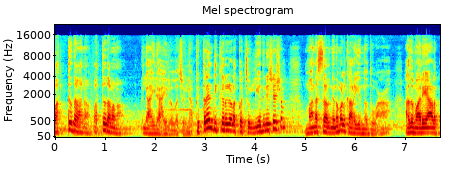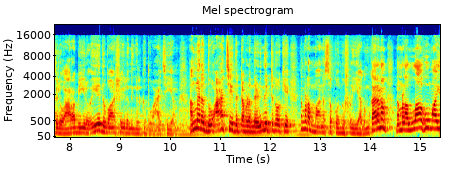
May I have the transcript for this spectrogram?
പത്ത് തവണ പത്ത് തവണ ലാ ഇലാഹ ഇല്ലല്ല ചൊല്ലുക. അപ്പോൾ ഇത്രയും ദിക്കറുകളൊക്കെ ചൊല്ലിയതിന് ശേഷം മനസ്സറിഞ്ഞ് നമ്മൾക്കറിയുന്ന ദുആ. അത് മലയാളത്തിലോ അറബിയിലോ ഏത് ഭാഷയിലും നിങ്ങൾക്ക് ദുആ ചെയ്യാം. അങ്ങനെ ദുആ ചെയ്തിട്ട് അവിടെ നിന്ന് എഴുന്നേറ്റ് നോക്കി നമ്മുടെ മനസ്സൊക്കെ ഒന്ന് ഫ്രീ ആകും. കാരണം നമ്മൾ അള്ളാഹുവുമായി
